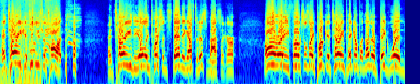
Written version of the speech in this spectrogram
And Terry continues to taunt. and Terry, the only person standing after this massacre. Alrighty, folks. Looks like Punk and Terry pick up another big win.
